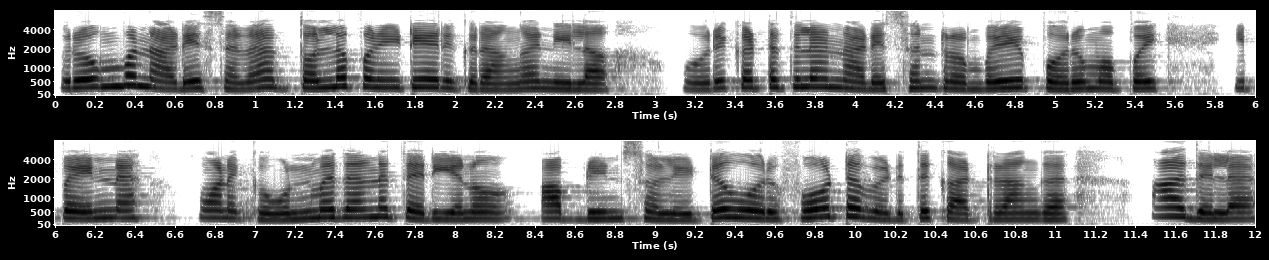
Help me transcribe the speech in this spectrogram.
ரொம்ப நடேசனை தொல்லை பண்ணிகிட்டே இருக்கிறாங்க நிலா. ஒரு கட்டத்தில் நடேசன் ரொம்பவே பொறுமை போய் இப்போ என்ன? உனக்கு உண்மை தானே தெரியணும்? அப்படின்னு சொல்லிட்டு ஒரு ஃபோட்டோ எடுத்து காட்டுறாங்க. அதில்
